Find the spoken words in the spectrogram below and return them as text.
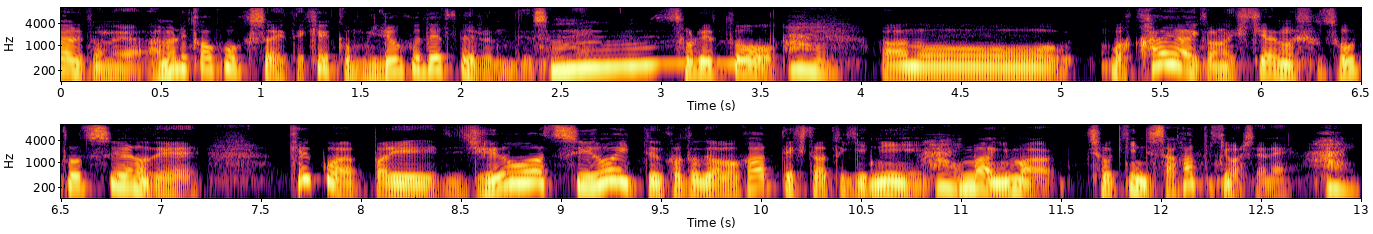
えるとね、アメリカ国債って結構魅力出てるんですよね。それと、はい、あの、まあ、海外からの引き合いも相当強いので、結構やっぱり需要は強いということが分かってきたときに、はい、まあ今、直近に下がってきましたね。はい、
